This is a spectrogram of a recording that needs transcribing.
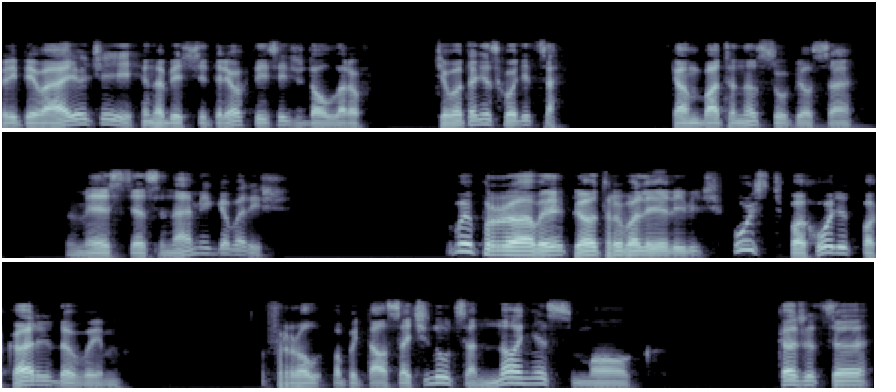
Припеваючи, но без четырех тысяч долларов. Чего-то не сходится. Комбат насупился. Вместе с нами, говоришь? Вы правы, Петр Валерьевич. Пусть походит пока рядовым. Фрол попытался очнуться, но не смог. Кажется,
